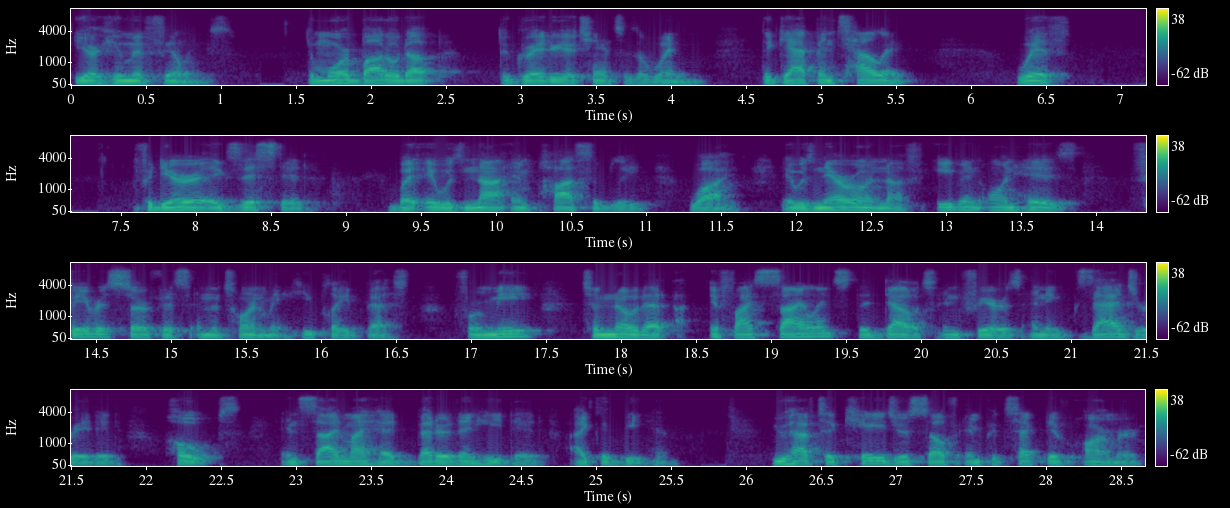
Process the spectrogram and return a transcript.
your human feelings. The more bottled up, the greater your chances of winning. The gap in talent with Federer existed, but it was not impossibly wide. It was narrow enough, even on his favorite surface in the tournament, he played best. For me to know that if I silenced the doubts and fears and exaggerated hopes inside my head better than he did, I could beat him. You have to cage yourself in protective armor,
